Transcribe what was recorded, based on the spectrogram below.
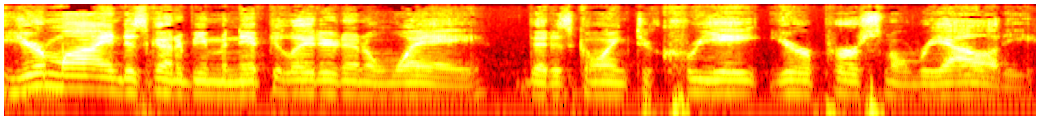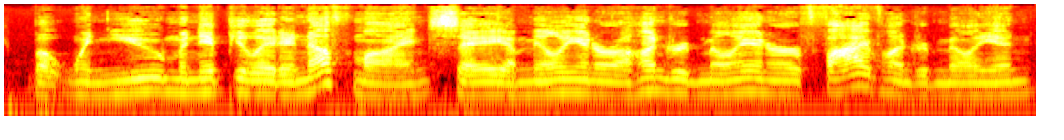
your mind is going to be manipulated in a way that is going to create your personal reality. But when you manipulate enough minds, say a million or a hundred million or 500 million,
